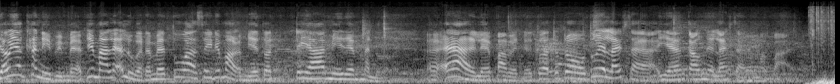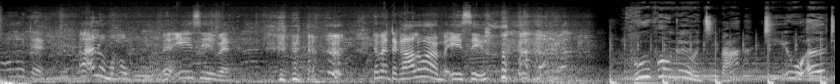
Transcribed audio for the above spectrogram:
ရောက်ရက်ခတ်နေပေမဲ့အပြင်မှာလည်းအဲ့လိုပဲဒါပေမဲ့ तू ကစိတ်ထဲမှာအမြဲတော့တရားအမြဲတမ်းမှတ်တယ်အဲအဲ့ဒါတွေလည်းပါပဲတယ် तू ကတော်တော်သူ့ရဲ့ lifestyle ကအရန်ကောင်းတဲ့ lifestyle တွေမှာပါတယ်ဟုတ်တယ်အဲ့လိုမဟုတ်ဘူးအေးဆေးပဲ ဒါပေမဲ့တကားလုံးကတော့မအေးဆေးဘူးဘူးဖုံးတွေကိုကြည့်ပါ GOLD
